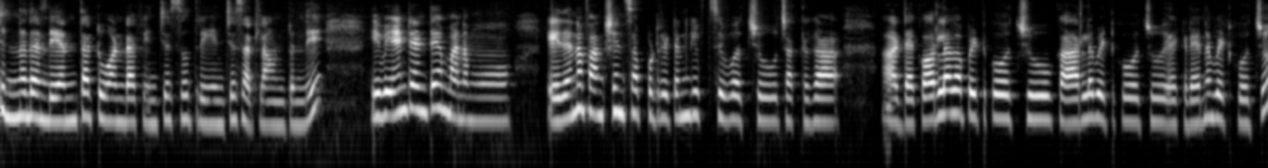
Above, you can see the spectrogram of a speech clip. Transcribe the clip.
చిన్నదండి ఎంత two and half inches three inches అట్లా ఉంటుంది. ఇవేంటంటే మనము ఏదైనా ఫంక్షన్స్ అప్పుడు రిటర్న్ గిఫ్ట్స్ ఇవ్వచ్చు చక్కగా డెకార్లాగా పెట్టుకోవచ్చు కార్లో పెట్టుకోవచ్చు ఎక్కడైనా పెట్టుకోవచ్చు.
